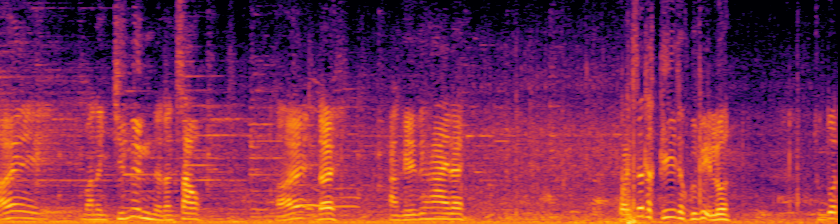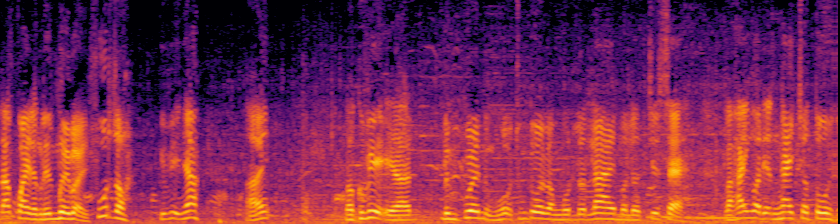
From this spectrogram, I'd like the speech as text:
Đấy, màn hình 9 inch ở đằng sau. Đấy, đây, hàng ghế thứ hai đây. Quay rất là kỹ cho quý vị luôn. Chúng tôi đã quay được đến 17 phút rồi quý vị nhá. Đấy. Và quý vị à, đừng quên ủng hộ chúng tôi bằng một lượt like, một lượt chia sẻ và hãy gọi điện ngay cho tôi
